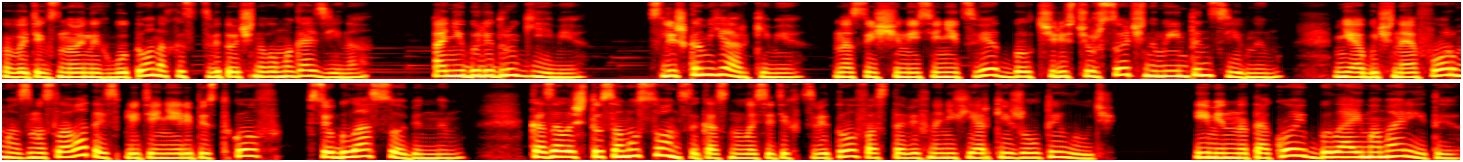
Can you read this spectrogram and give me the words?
в этих знойных бутонах из цветочного магазина. Они были другими, слишком яркими. Насыщенный синий цвет был чересчур сочным и интенсивным. Необычная форма, замысловатое сплетение лепестков — все было особенным. Казалось, что само солнце коснулось этих цветов, оставив на них яркий желтый луч. Именно такой была и мама Риты,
